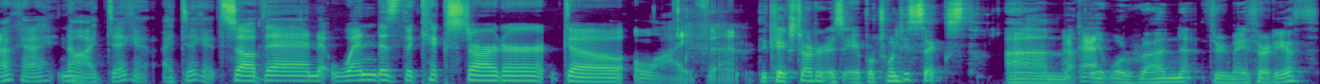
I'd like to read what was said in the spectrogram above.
Okay. No, I dig it. I dig it. So then when does the Kickstarter go live then? the Kickstarter is April 26th. Um, Okay. It will run through May 30th.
